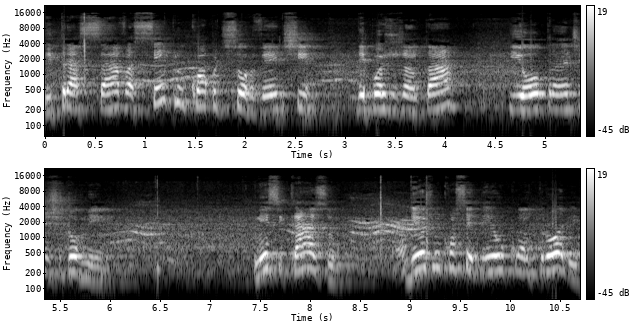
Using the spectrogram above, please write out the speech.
e traçava sempre um copo de sorvete depois do jantar e outra antes de dormir. Nesse caso, Deus me concedeu o controle,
